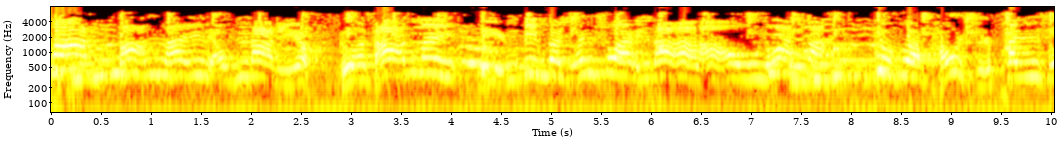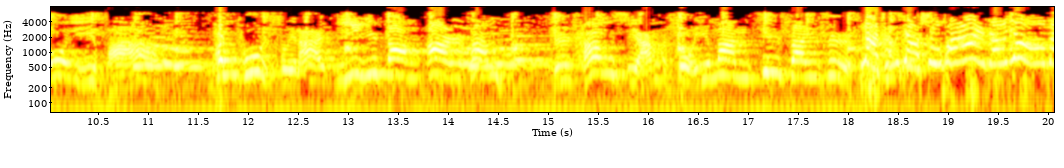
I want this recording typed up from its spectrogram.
搬，搬来了于大姐。这三妹领兵的元帅大老元呐，个个口使喷水法，喷出水来一丈二丈，只成想水漫金山势，那丞相说话二丈又被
